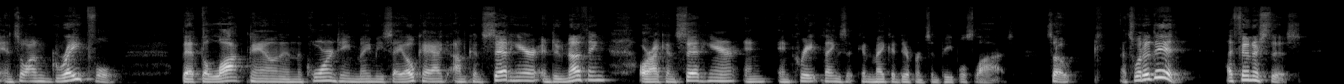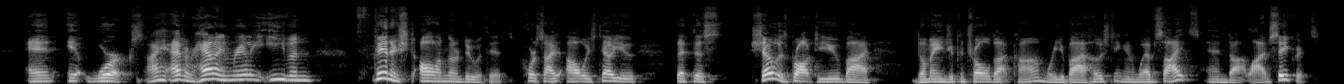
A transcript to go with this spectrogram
and so I'm grateful that the lockdown and the quarantine made me say, okay, I, I can sit here and do nothing, or I can sit here and, and create things that can make a difference in people's lives. So that's what I did. I finished this and it works. I haven't really even finished all I'm going to do with it. Of course, I always tell you that this show is brought to you by domainsyoucontrol.com, where you buy hosting and websites, and .live secrets.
